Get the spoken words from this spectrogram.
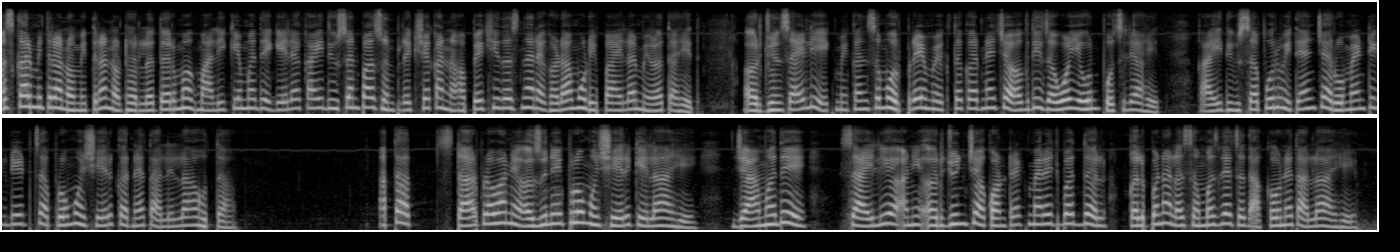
नमस्कार मित्रांनो मित्रांनो ठरलं तर मग मालिकेमध्ये गेल्या काही दिवसांपासून प्रेक्षकांना अपेक्षित असणाऱ्या घडामोडी पाहायला मिळत आहेत. अर्जुन सायली एकमेकांसमोर प्रेम व्यक्त करण्याच्या अगदी जवळ येऊन पोचले आहेत. काही दिवसापूर्वी त्यांच्या रोमॅन्टिक डेटचा प्रोमो शेअर करण्यात आलेला होता. आता स्टार प्रवाहाने अजून एक प्रोमो शेअर केला आहे ज्यामध्ये सायली आणि अर्जुनच्या कॉन्ट्रॅक्ट मॅरेजबद्दल कल्पनाला समजल्याचं दाखवण्यात आलं आहे.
